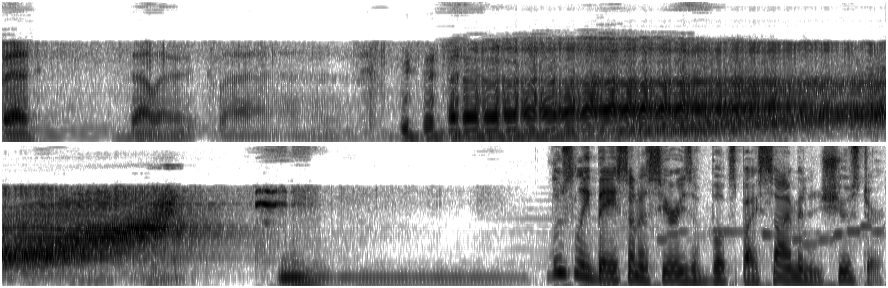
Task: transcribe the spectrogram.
bestseller class. Loosely based on a series of books by Simon and Schuster,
